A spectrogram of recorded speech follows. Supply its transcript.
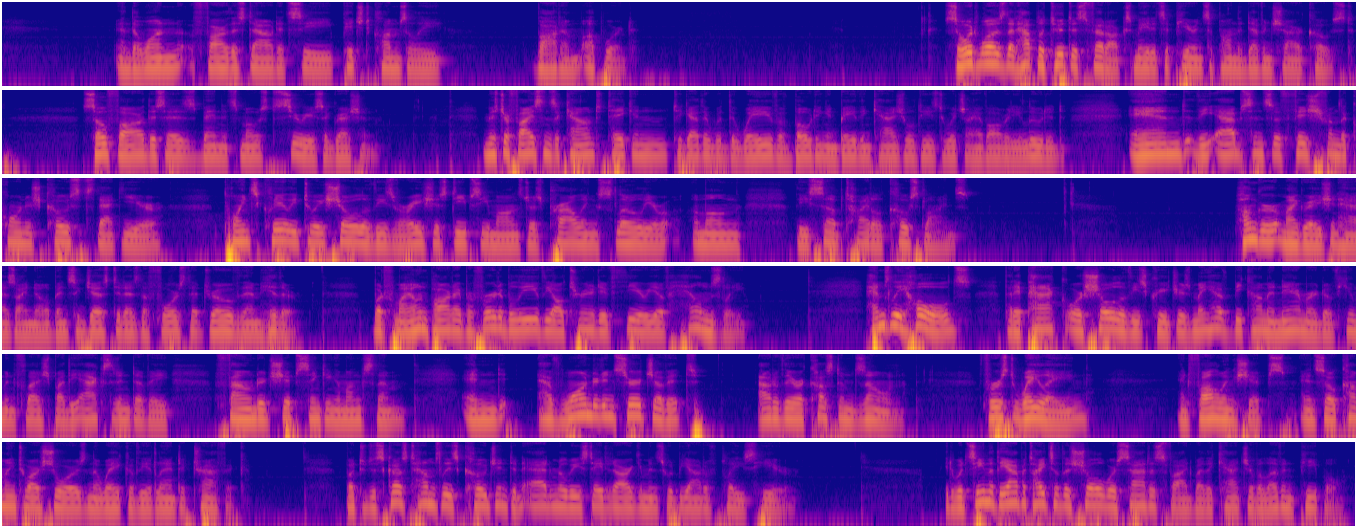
and the one farthest out at sea pitched clumsily, bottom upward. So it was that Haploteuthis ferox made its appearance upon the Devonshire coast. So far, this has been its most serious aggression. Mr. Fison's account, taken together with the wave of boating and bathing casualties to which I have already alluded, and the absence of fish from the Cornish coasts that year, points clearly to a shoal of these voracious deep sea monsters prowling slowly among the subtidal coastlines. Hunger migration has, I know, been suggested as the force that drove them hither, but for my own part I prefer to believe the alternative theory of Hemsley. Hemsley holds that a pack or shoal of these creatures may have become enamored of human flesh by the accident of a foundered ship sinking amongst them, and have wandered in search of it out of their accustomed zone, first waylaying and following ships, and so coming to our shores in the wake of the Atlantic traffic. But to discuss Hemsley's cogent and admirably stated arguments would be out of place here. It would seem that the appetites of the shoal were satisfied by the catch of eleven people,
